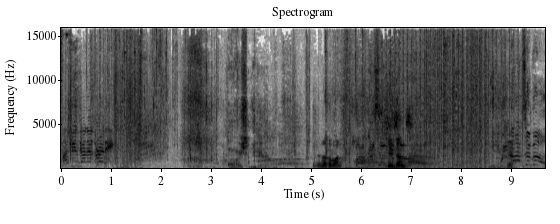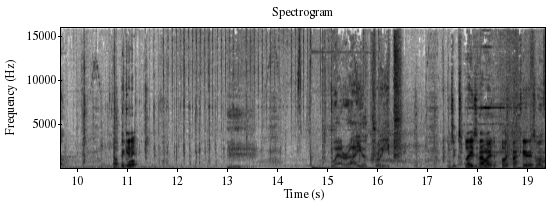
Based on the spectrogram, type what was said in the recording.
Machine gun is ready. There's another one. Two guns. Yeah. I'll begin it. Where are you, creep? There's explosive ammo deployed back here as well.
